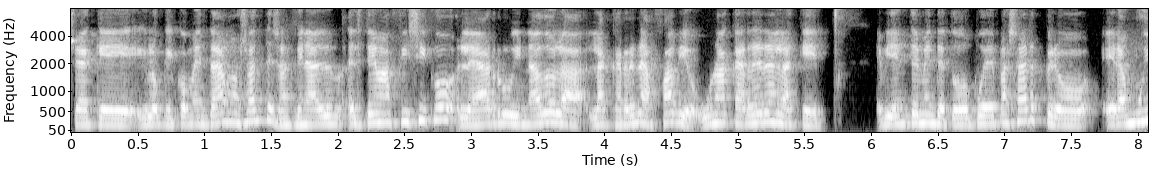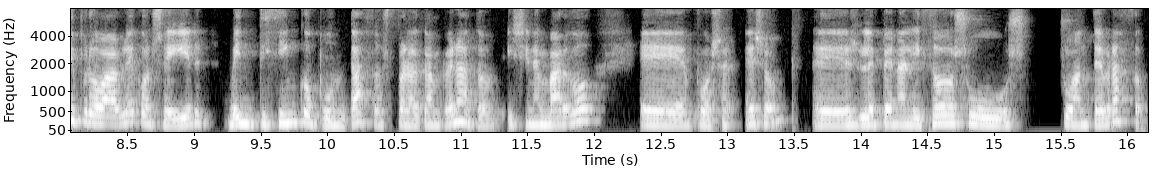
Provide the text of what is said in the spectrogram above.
O sea que lo que comentábamos antes, al final el tema físico le ha arruinado la, carrera a Fabio, una carrera en la que Evidentemente todo puede pasar, pero era muy probable conseguir 25 puntazos para el campeonato. Y sin embargo, eh, pues eso, eh, le penalizó su antebrazo.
